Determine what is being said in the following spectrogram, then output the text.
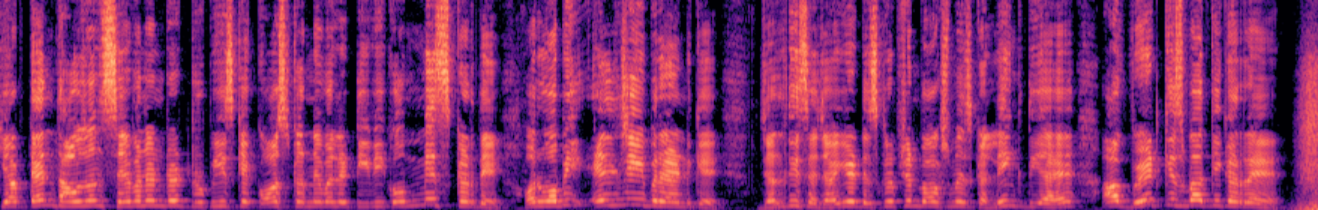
कि आप ten thousand seven hundred rupees के कॉस्ट करने वाले टीवी को मिस कर दें, और वो भी एलजी ब्रांड के। जल्दी से जाइए डिस्क्रिप्शन बॉक्स में इसका लिंक दिया है। आप वेट किस बात की कर रहे हैं?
